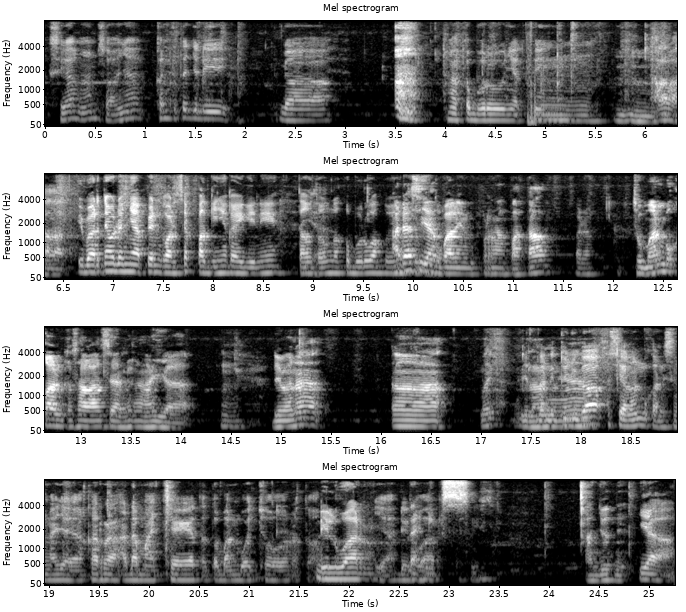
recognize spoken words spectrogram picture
kesiangan. Soalnya kan kita jadi nggak nggak keburu nyeting alat. ibaratnya udah nyiapin konsep paginya kayak gini, tahu-tahu nggak keburu waktunya. ada sih yang paling pernah fatal Mana? cuman bukan kesalahan secara sengaja Hmm. di mana eh baik Dan bilangnya itu juga kesiangan bukan disengaja ya, karena ada macet atau ban bocor atau di luar ya di luar. lanjut nih Ya.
